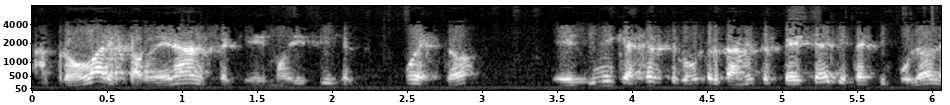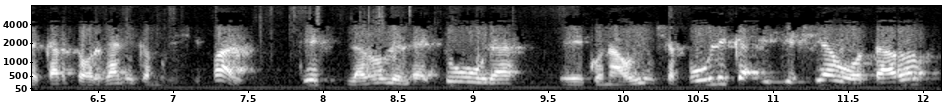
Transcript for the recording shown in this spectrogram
aprobar esta ordenanza que modifica el presupuesto, eh, tiene que hacerse con un tratamiento especial que está estipulado en la Carta Orgánica Municipal, que es la doble lectura, eh, con audiencia pública y que se ha votado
